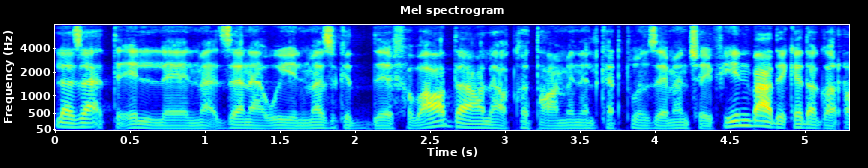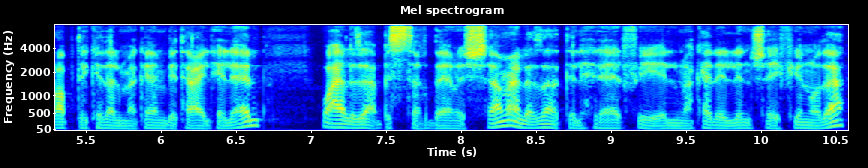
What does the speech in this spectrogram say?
لزقت المأذنة والمسجد في بعض على قطعة من الكرتون زي ما أنتم شايفين. بعد كده جربت كده المكان بتاع الهلال. وهلزق باستخدام الشمع؟ لزقت الهلال في المكان اللي أنتم شايفينه ده.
